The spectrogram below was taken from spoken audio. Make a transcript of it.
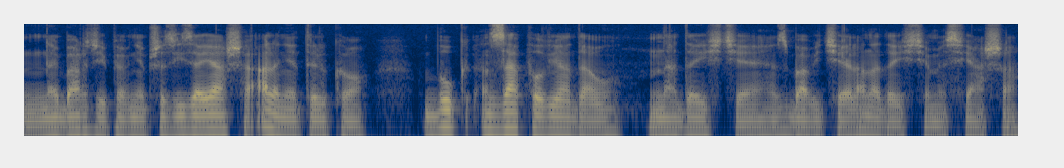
najbardziej pewnie przez Izajasza, ale nie tylko, Bóg zapowiadał nadejście Zbawiciela, nadejście Mesjasza.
